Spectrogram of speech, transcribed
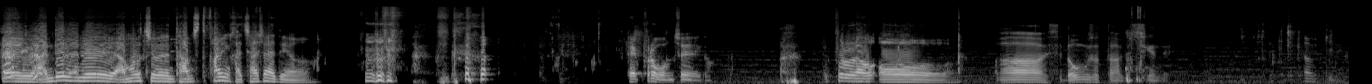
네, 이거 안 되면은 안 멈추면 다음 주도 파밍 같이 하셔야 돼요. 100% 멈춰요 이거. 100%라고, 어. 아, 진짜 너무 무섭다. 미치겠네. 아, 웃기네.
